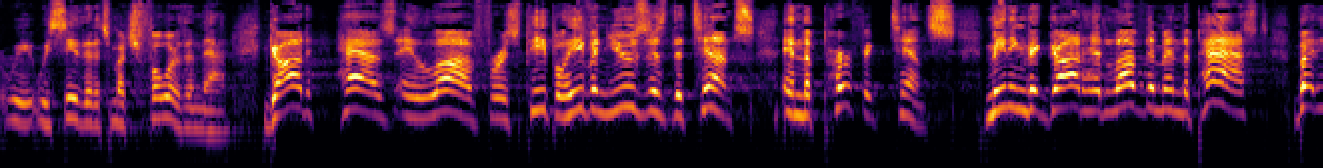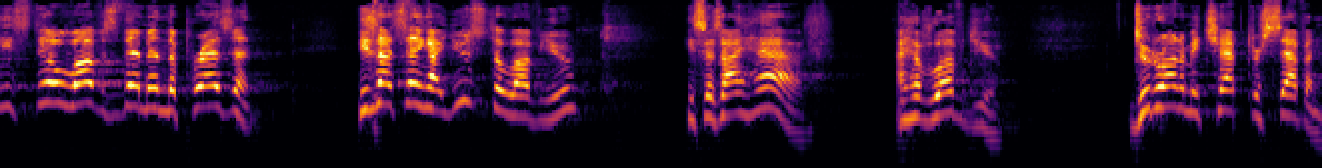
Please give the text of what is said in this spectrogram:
we, we see that it's much fuller than that. God has a love for his people. He even uses the tense in the perfect tense, meaning that God had loved them in the past, but he still loves them in the present. He's not saying, I used to love you. He says, I have. I have loved you. Deuteronomy chapter 7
